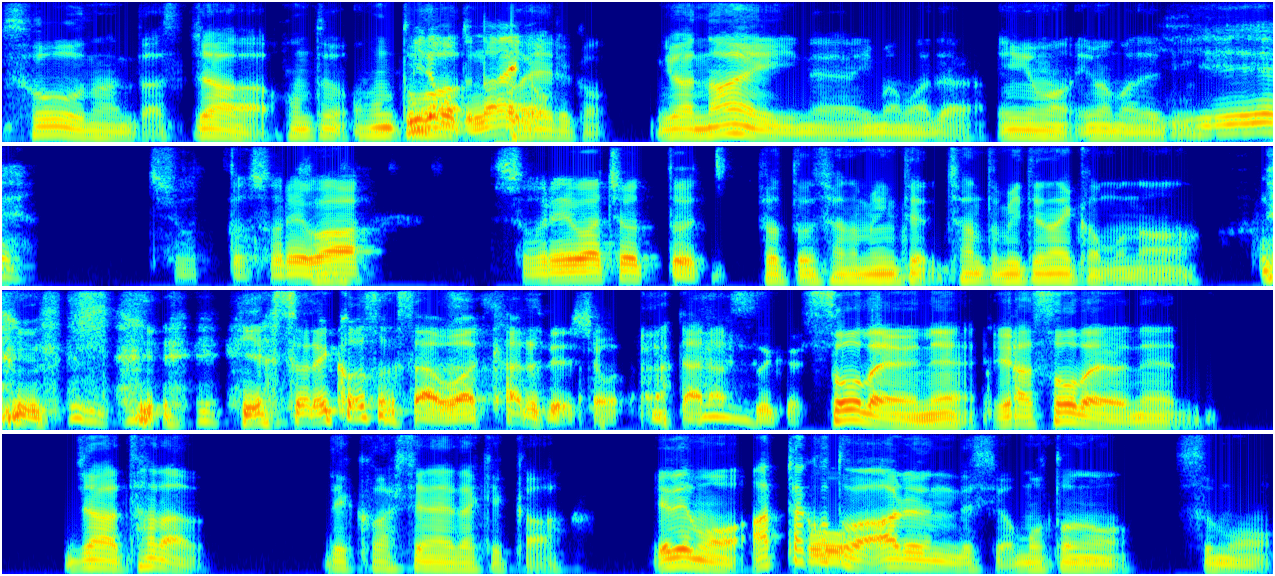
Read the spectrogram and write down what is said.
そうなんだ。じゃあ、本当本当見たはことないの？会えるかも。いや、ないね、今まで。今、今までに。ええちょっとそれは、それはちょっと、ちょっとちゃんと見て、ちゃんと見てないかもな。いや、それこそさ、わかるでしょ。いたらすぐ。そうだよね。いや、そうだよね。じゃあ、ただ、出くわしてないだけか。いや、でも、会ったことはあるんですよ。元の相撲。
